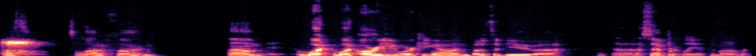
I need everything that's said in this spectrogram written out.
Um, It's a lot of fun. Um, what what are you working on, both of you, uh, uh, separately at the moment?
